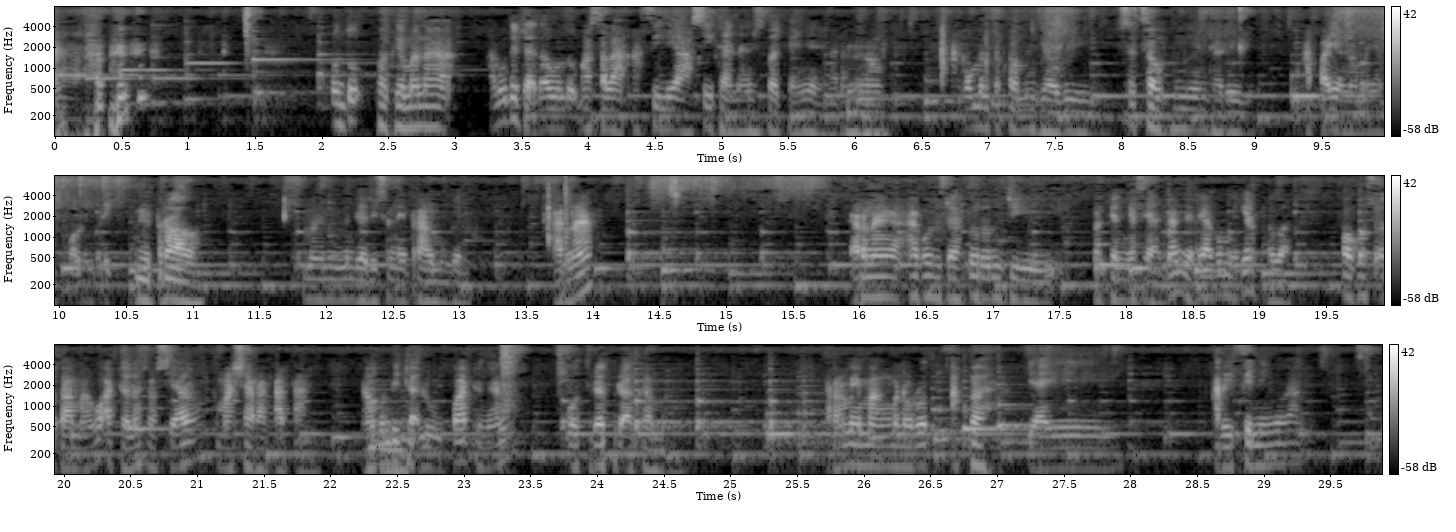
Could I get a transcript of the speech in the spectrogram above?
untuk bagaimana aku tidak tahu untuk masalah afiliasi dan lain sebagainya karena Hmm. memang aku mencoba menjauhi sejauh mungkin dari apa yang namanya politik. Netral. Men- menjadi senetral mungkin. Karena karena aku sudah turun di bagian kesehatan jadi aku mikir bahwa fokus utamaku adalah sosial kemasyarakatan. Namun tidak lupa dengan kodrat beragama. Karena memang menurut Abah Kiai Arifin itu kan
